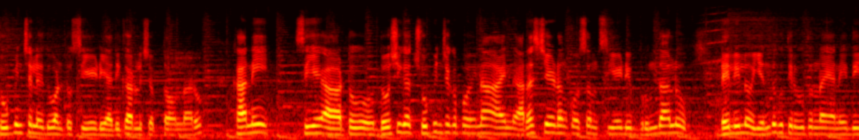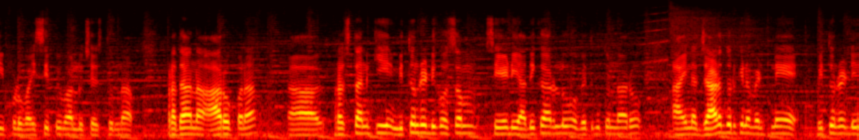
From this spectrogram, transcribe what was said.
చూపించలేదు అంటూ సిఐడి అధికారులు చెప్తా ఉన్నారు. కానీ సిఐ అటు దోషిగా చూపించకపోయినా ఆయన అరెస్ట్ చేయడం కోసం సిఐడి బృందాలు ఢిల్లీలో ఎందుకు తిరుగుతున్నాయి అనేది ఇప్పుడు వైసీపీ వాళ్ళు చేస్తున్న ప్రధాన ఆరోపణ. ప్రస్తుతానికి మిథున్ రెడ్డి కోసం సిఐడి అధికారులు వెతుకుతున్నారు. ఆయన జాడ దొరికిన వెంటనే మిథున్ రెడ్డి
